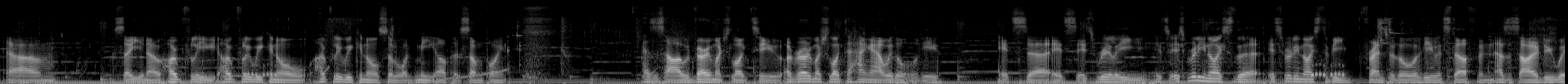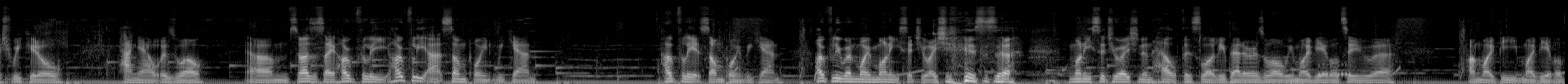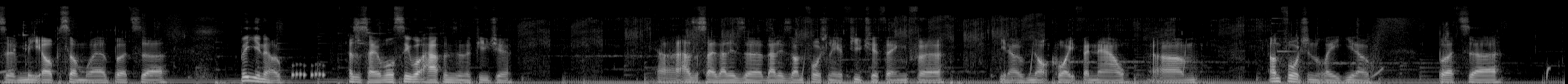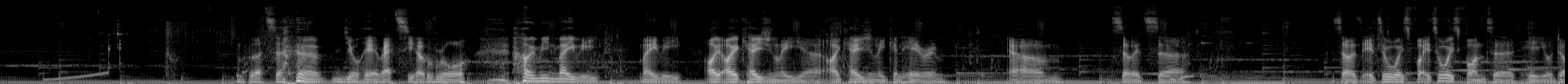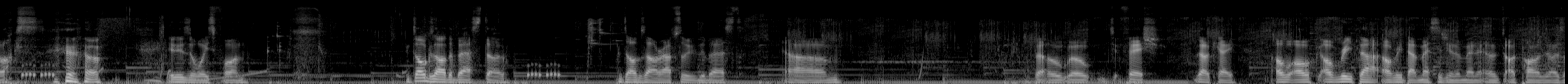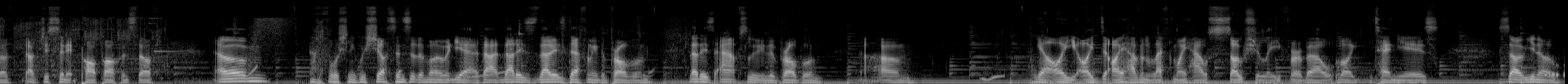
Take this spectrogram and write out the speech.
Um, so you know, hopefully hopefully we can all hopefully we can all sort of like meet up at some point. As I say, I would very much like to I'd very much like to hang out with all of you. It's uh, it's it's really it's it's really nice that it's really nice to be friends with all of you and stuff. And as I say, I do wish we could all hang out as well. Um, so as I say, hopefully hopefully at some point we can. Hopefully at some point we can. Hopefully when my money situation is... Uh, money situation and health is slightly better as well, we might be able to... Uh, I might be might be able to meet up somewhere, but... Uh, but you know, as I say, we'll see what happens in the future. Uh, as I say, that is a, that is unfortunately a future thing for, you know, not quite for now. Um, unfortunately, you know, but uh, but uh, you'll hear Ezio roar. I mean, maybe, maybe. I, I occasionally, uh, I occasionally can hear him. Um, so it's, uh, so it's, it's always. It's always fun to hear your dogs. it is always fun. Dogs are the best, though. Dogs are absolutely the best. Um, but oh, oh, fish. Okay. I'll, I'll, I'll read that. I'll read that message in a minute. I apologise. I've, I've just seen it pop up and stuff. Um, unfortunately, with shut-ins at the moment, yeah, that that is that is definitely the problem. That is absolutely the problem. Um, yeah, I, I, I haven't left my house socially for about like ten years. So you know,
